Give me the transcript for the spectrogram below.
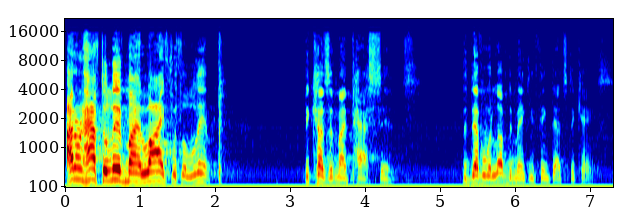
I don't have to live my life with a limp because of my past sins. The devil would love to make you think that's the case.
